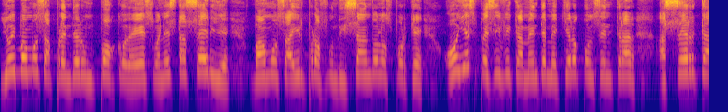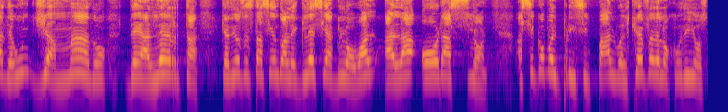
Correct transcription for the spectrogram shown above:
Y hoy vamos a aprender un poco de eso. En esta serie vamos a ir profundizándonos porque hoy específicamente me quiero concentrar acerca de un llamado de alerta que Dios está haciendo a la iglesia global a la oración. Así como el principal o el jefe de los judíos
